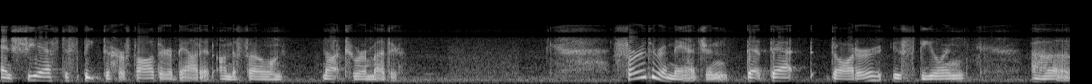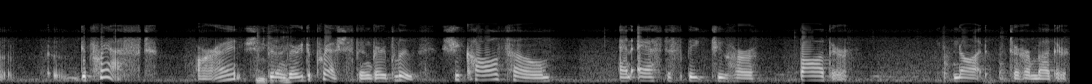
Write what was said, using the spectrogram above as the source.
and she has to speak to her father about it on the phone, not to her mother further imagine that that daughter is feeling uh, depressed. All right, she's okay. feeling very depressed. She's feeling very blue. She calls home and asked to speak to her father, not to her mother.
